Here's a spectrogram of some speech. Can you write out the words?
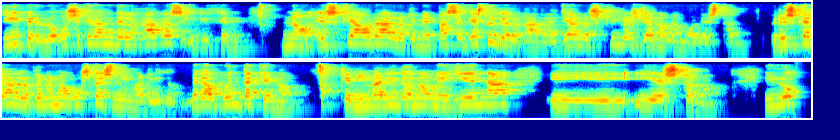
Sí, pero luego se quedan delgadas y dicen, no, es que ahora lo que me pasa, ya estoy delgada, ya los kilos ya no me molestan, pero es que ahora lo que no me gusta es mi marido. Me he dado cuenta que no, que mi marido no me llena y, esto no. Y luego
